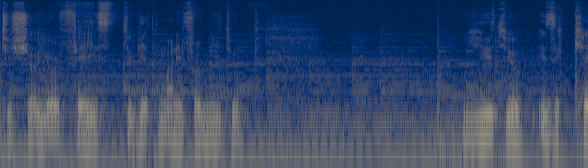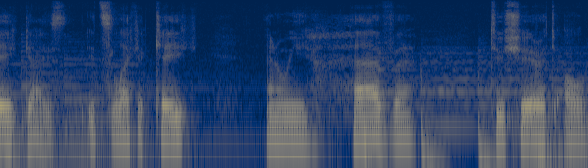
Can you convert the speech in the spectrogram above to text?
to show your face to get money from YouTube. YouTube is a cake guys. It's like a cake and we have to share it all.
